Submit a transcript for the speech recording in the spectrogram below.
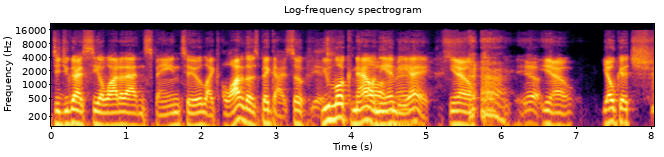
Did you guys see a lot of that in Spain too? Like a lot of those big guys. So Yeah. you look now in the Oh, NBA, man. you know, yeah. you know, Jokic,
